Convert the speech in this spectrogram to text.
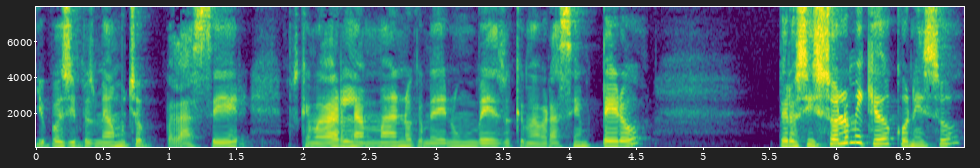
yo puedo decir, pues me da mucho placer, pues que me agarren la mano, que me den un beso, que me abracen, pero, pero si solo me quedo con eso,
